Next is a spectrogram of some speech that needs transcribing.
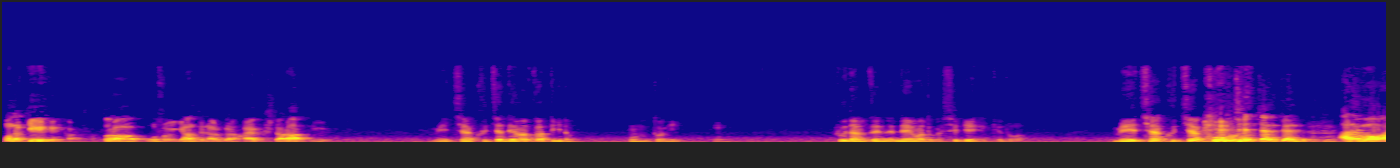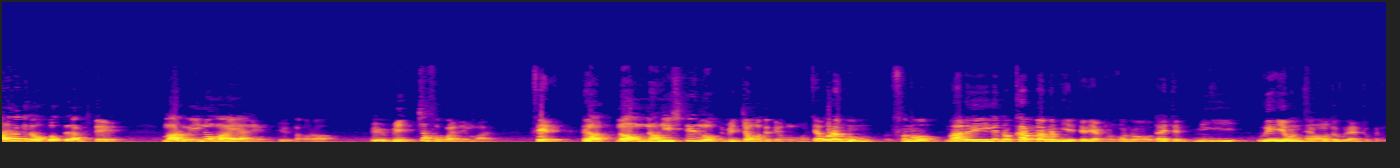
ほんならけえへんからさ。それは遅い。やんってなるから早くしたらっていう、めちゃくちゃ電話かかってきた。本当に。うん、普段全然電話とかしてけえへんけど。めちゃくちゃこ違う違うう違う違うあれもあれだけど怒ってなくて丸井の前やねんって言ったからえめっちゃそこやねん丸せやで。だかなな何してんのってめっちゃ思っててほんまに。らじゃあ俺もその丸いの看板が見えてるやんかこの大体右上45度ぐらいのとこに。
